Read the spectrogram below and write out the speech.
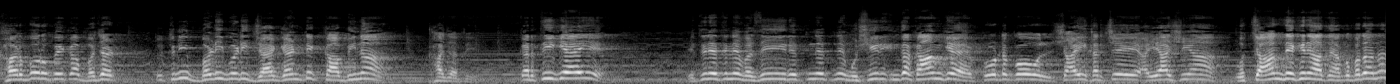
खरबों रुपए का बजट तो इतनी बड़ी बड़ी जायगेंटिक काबीना खा जाती है। करती क्या है ये? इतने इतने वज़ीर, इतने इतने मुशीर, इनका काम क्या है? प्रोटोकॉल, शाही खर्चे अयाशियाँ वो चाँद देखने आते हैं। आपको पता है ना?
